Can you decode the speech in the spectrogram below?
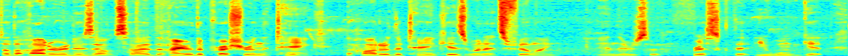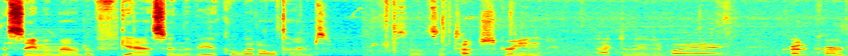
So the hotter it is outside, the higher the pressure in the tank. The hotter the tank is when it's filling and there's a risk that you won't get the same amount of gas in the vehicle at all times. So it's a touch screen activated by a credit card.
